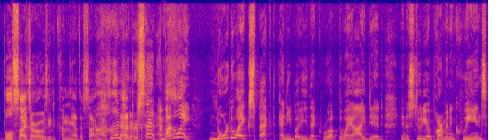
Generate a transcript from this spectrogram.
Both sides are always going to come the other side. Has it hundred better. percent. And by the way, nor do I expect anybody that grew up the way I did in a studio apartment in Queens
